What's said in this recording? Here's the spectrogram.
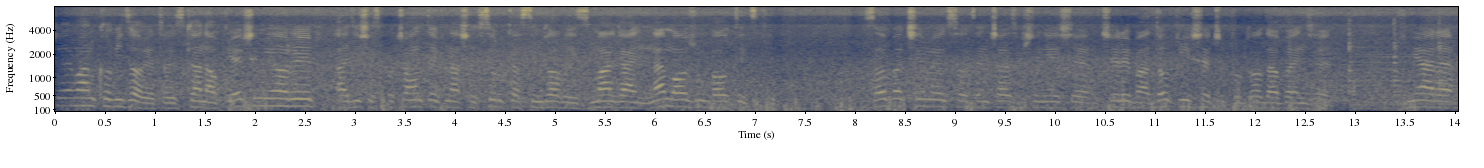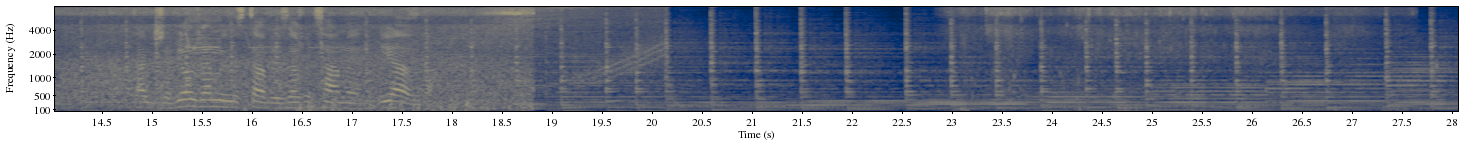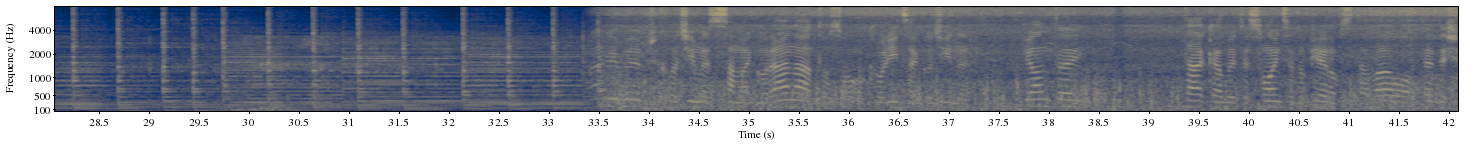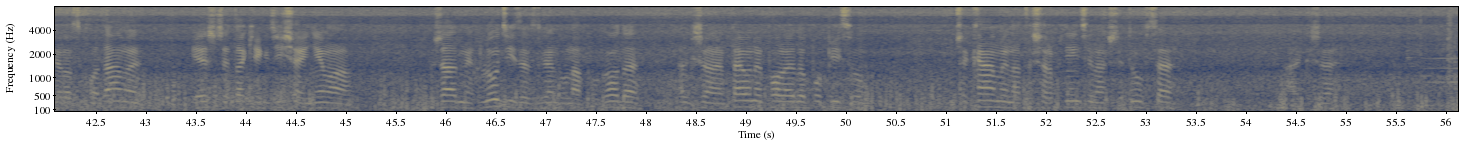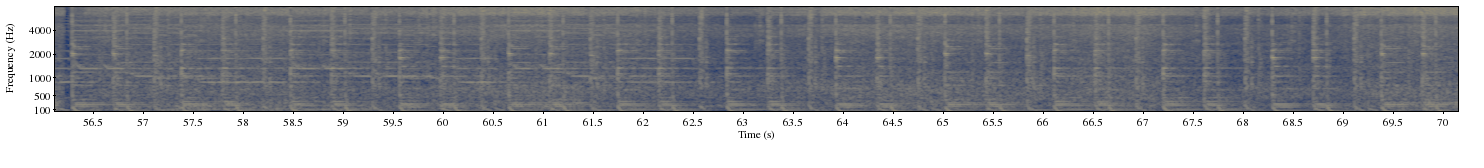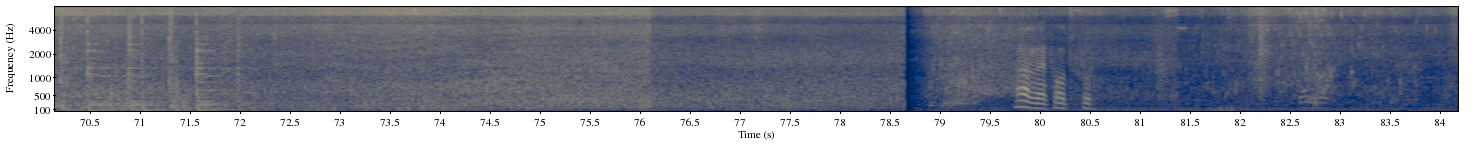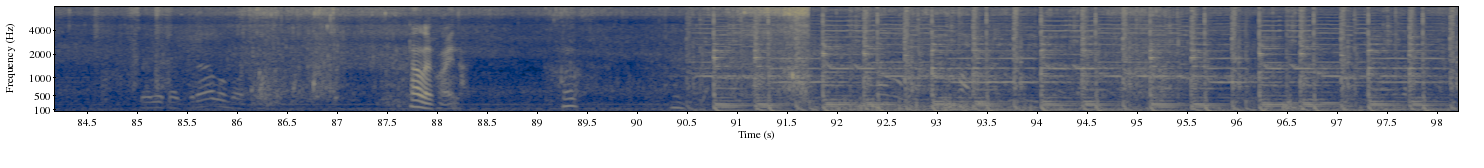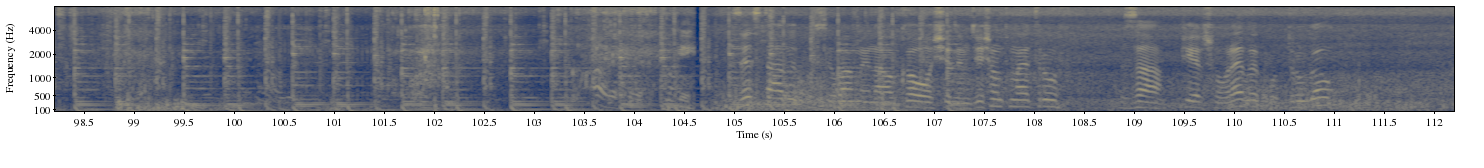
Siemanko widzowie, to jest kanał Pierwszy Milion Ryb, a dziś jest początek naszych surcastingowych zmagań na Morzu Bałtyckim. Zobaczymy co ten czas przyniesie, czy ryba dopisze, czy pogoda będzie w miarę. Także wiążemy zestawy, zarzucamy i jazda. Ryby przychodzimy z samego rana, to są okolice godziny 5. Tak, aby te słońce dopiero wstawało, wtedy się rozkładamy. Jeszcze tak jak dzisiaj nie ma żadnych ludzi ze względu na pogodę, także pełne pole do popisu. Czekamy na to szarpnięcie na szczytówce. Także ale potwór. Ale fajna. Zestawy posyłamy na około 70 metrów za pierwszą rewę, pod drugą.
